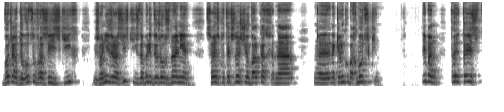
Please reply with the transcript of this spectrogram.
w oczach dowódców rosyjskich żołnierzy rosyjskich zdobyli duże uznanie swoją skutecznością w walkach na na kierunku bachmuckim. Wie pan, to, to jest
